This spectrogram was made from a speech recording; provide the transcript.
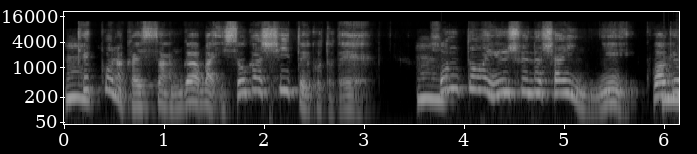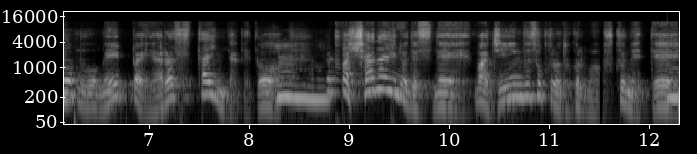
うん、結構な会社さんが、まあ、忙しいということで、うん、本当は優秀な社員にコア業務を目いっぱいやらせたいんだけど、うん、やっぱ社内のですね、まあ人員不足のところも含めて、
